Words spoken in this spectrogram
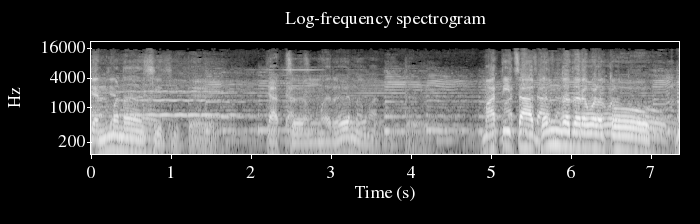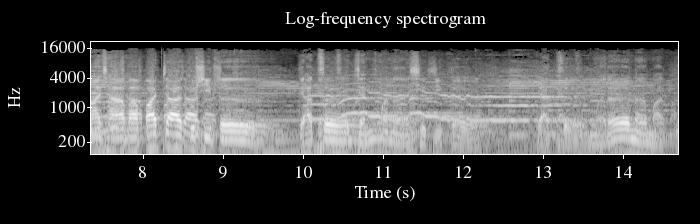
जन्मन शेतीत. त्याच मरण मातीत. मातीचा गंध दरवळतो माझ्या बापाच्या कुशीत. त्याच जन्मन शेतीत. त्याच मरण मातीत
